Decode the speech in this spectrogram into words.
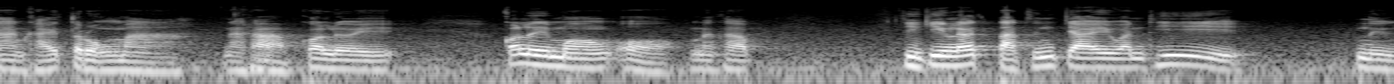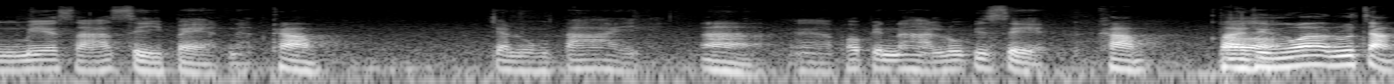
งานขายตรงมานะครับ ก็เลยก็เลยมองออกนะครับ จริงๆแล้วตัดสินใจวันที่ 1 เมษายน48เนี่ยครับจะลงใต้อ่าอ่าเพราะเป็นทหารรบพิเศษครับก็หมายถึงว่ารู้จัก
